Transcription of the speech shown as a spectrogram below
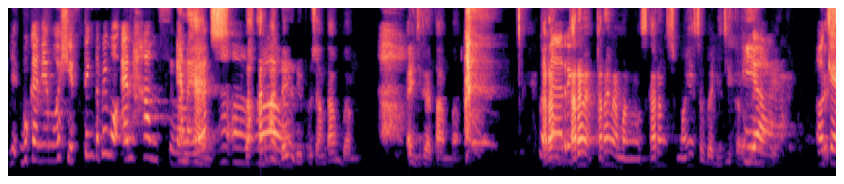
J- Bukannya mau shifting tapi mau enhance malah enhance ya. Uh-uh. bahkan Wow. ada yang dari perusahaan tambang engineer tambang karena karena karena memang sekarang semuanya serba digital Iya. Iya. Oke,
